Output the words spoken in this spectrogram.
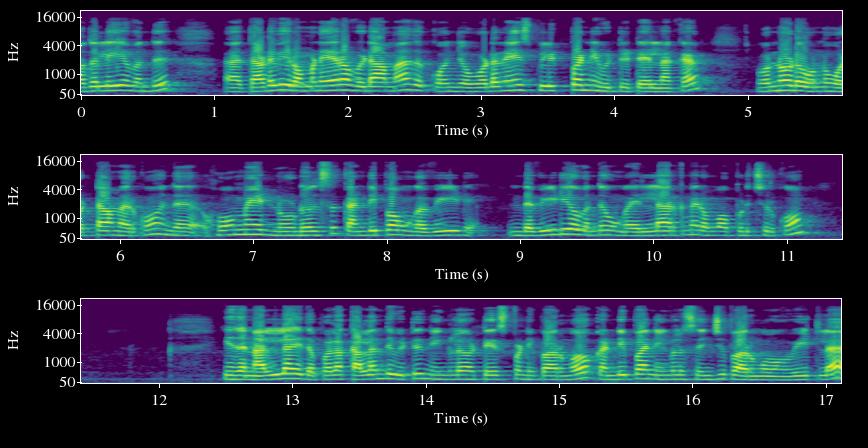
முதலையே வந்து தடவி ரொம்ப நேரம் விடாமல் அது கொஞ்சம் உடனே ஸ்ப்ளிட் பண்ணி விட்டுட்டேன்னாக்க ஒன்றோட ஒன்று ஒட்டாமல் இருக்கும். இந்த ஹோம்மேட் நூடுல்ஸ் கண்டிப்பாக உங்கள் வீடு இந்த வீடியோ வந்து உங்கள் எல்லாருக்குமே ரொம்ப பிடிச்சிருக்கும். இதை நல்லா இதை போல் கலந்து விட்டு நீங்களும் டேஸ்ட் பண்ணி பாருங்க. கண்டிப்பாக நீங்களும் செஞ்சு பாருங்கள் உங்கள் வீட்டில்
